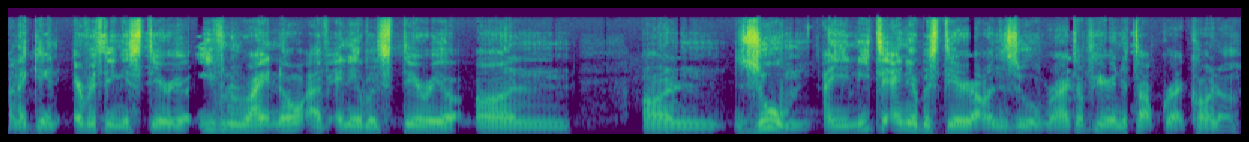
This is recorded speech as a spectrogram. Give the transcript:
And again, everything is stereo. Even right now, I've enabled stereo on on Zoom, and you need to enable stereo on Zoom right up here in the top right corner.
